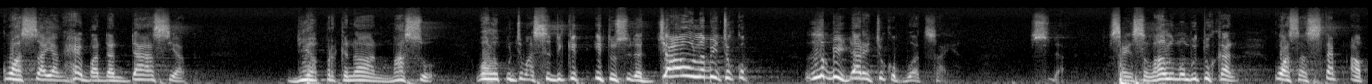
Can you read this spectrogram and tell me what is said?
kuasa yang hebat dan dahsyat dia perkenan masuk. Walaupun cuma sedikit itu sudah jauh lebih cukup. Lebih dari cukup buat saya. Sudah. Saya selalu membutuhkan kuasa step up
